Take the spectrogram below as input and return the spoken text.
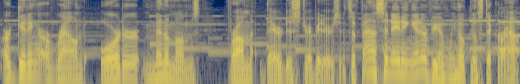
are getting around order minimums from their distributors. It's a fascinating interview, and we hope you'll stick around.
